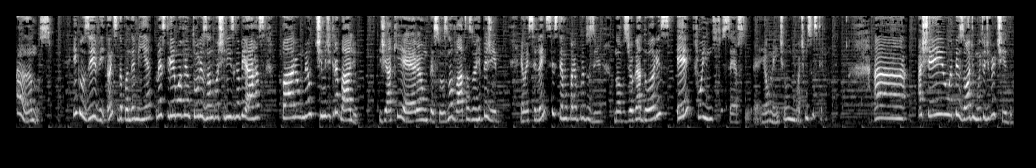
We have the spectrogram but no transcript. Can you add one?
há anos. Inclusive, antes da pandemia, mestrei uma aventura usando guaxinins gambiarras para o meu time de trabalho, já que eram pessoas novatas no RPG. É um excelente sistema para produzir novos jogadores e foi um sucesso. É realmente um ótimo sistema. Ah, achei o episódio muito divertido.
